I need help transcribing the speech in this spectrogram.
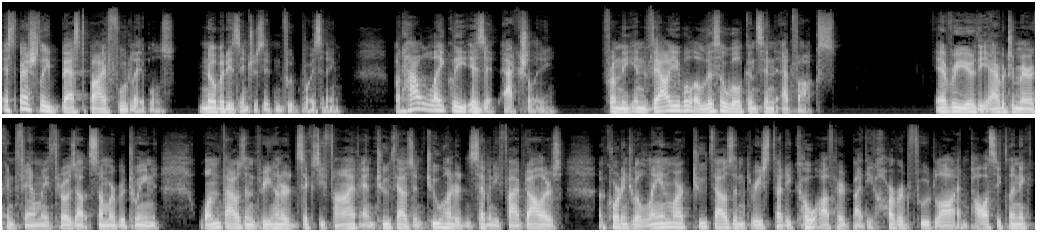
especially best by food labels. Nobody's interested in food poisoning. But how likely is it, actually? From the invaluable Alissa Wilkinson at Vox. Every year, the average American family throws out somewhere between $1,365 and $2,275, according to a landmark 2003 study co authored by the Harvard Food Law and Policy Clinic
